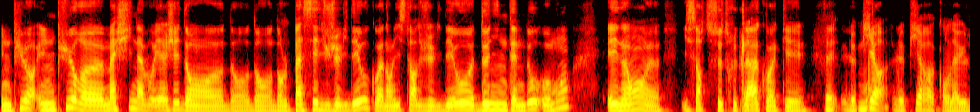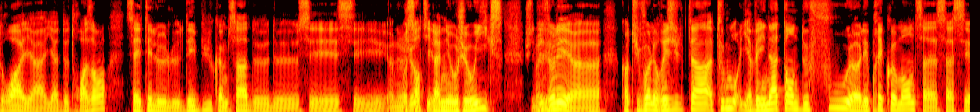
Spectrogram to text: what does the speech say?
une pure, une pure euh, machine à voyager dans, dans, dans, dans le passé du jeu vidéo, quoi, dans l'histoire du jeu vidéo de Nintendo au moins. Et non, euh, ils sortent ce truc-là, quoi, qui est. Le pire, le pire qu'on a eu le droit il y a, il y a 2-3 ans, ça a été le, le début comme ça de, de ces, ces La Neo Geo. ressorties, la Neo Geo X. Je suis Oui. désolé, euh, quand tu vois le résultat, tout le monde, il y avait une attente de fou, euh, les précommandes, ça, ça s'est,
